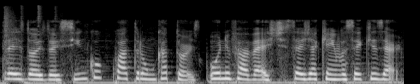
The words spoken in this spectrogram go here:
3225 4114. Unifavest, seja quem você quiser.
